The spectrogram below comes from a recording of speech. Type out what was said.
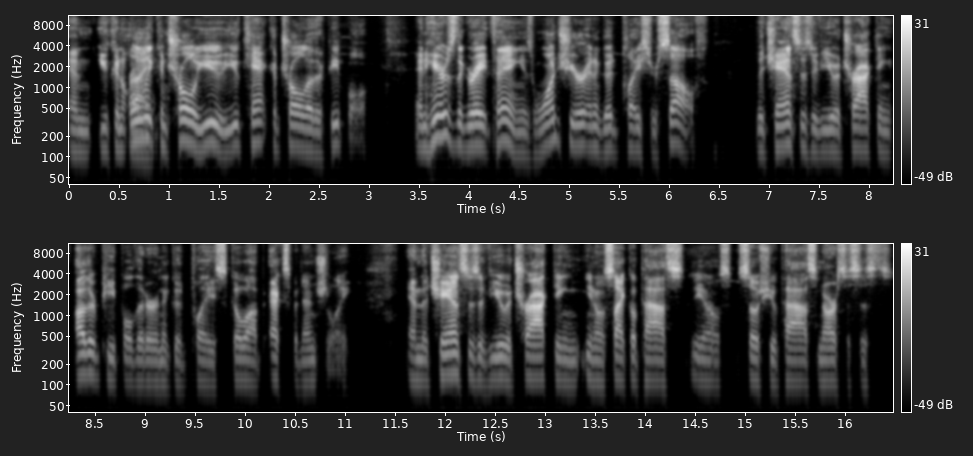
and you can only right. control you you can't control other people and here's the great thing is once you're in a good place yourself, the chances of you attracting other people that are in a good place go up exponentially. And the chances of you attracting, you know, psychopaths, you know, sociopaths, narcissists,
